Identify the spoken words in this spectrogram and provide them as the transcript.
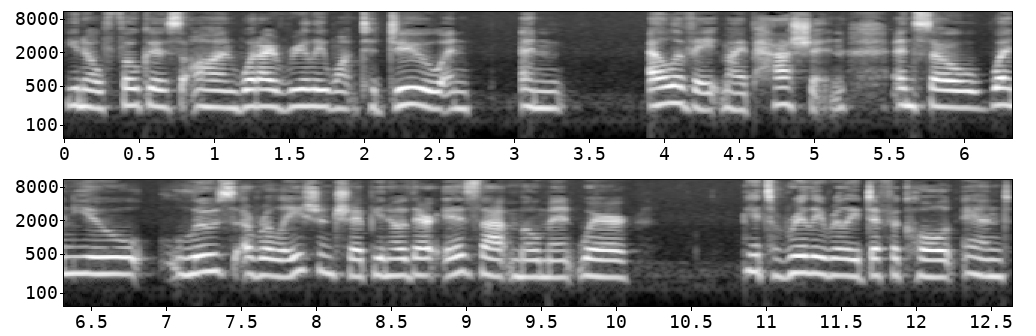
you know, focus on what I really want to do and, and, elevate my passion. And so when you lose a relationship, you know, there is that moment where it's really really difficult. And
